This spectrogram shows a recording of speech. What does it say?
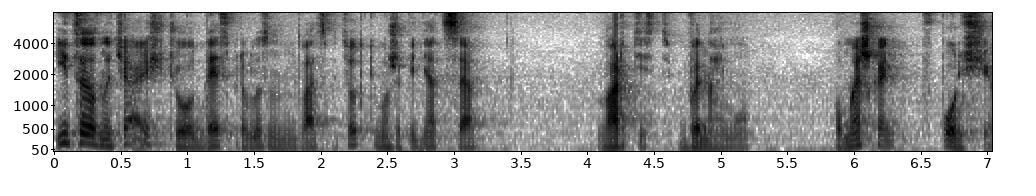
І це означає, що десь приблизно на 20% може піднятися вартість винайму помешкань в Польщі.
